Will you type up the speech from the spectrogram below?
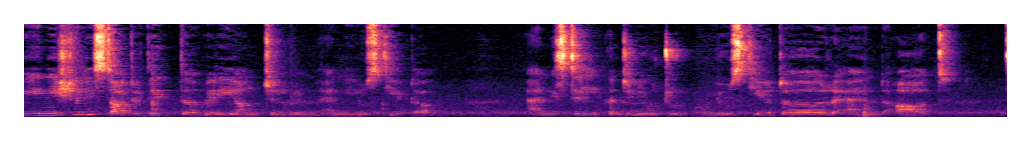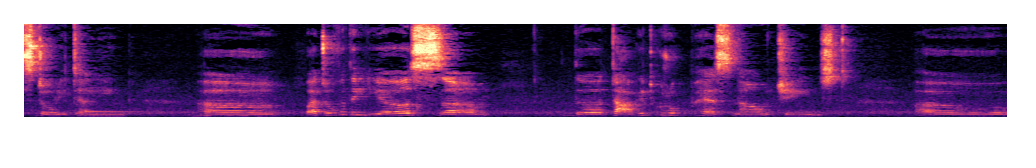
We initially started with uh, very young children and used theatre, and we still continue to use theatre and art, storytelling. Uh, but over the years, um, the target group has now changed uh,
